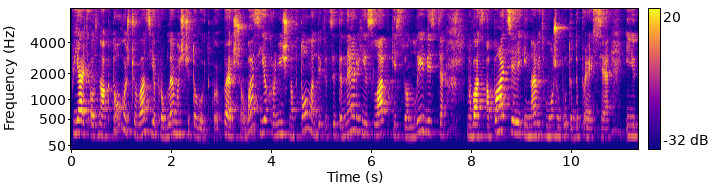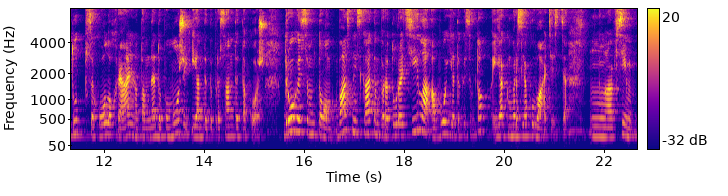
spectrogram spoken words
П'ять ознак того, що у вас є проблеми з щитовидкою. Перше, у вас є хронічна втома, дефіцит енергії, слабкість, сонливість, у вас апатія і навіть може бути депресія. І тут психолог реально там не допоможе, і антидепресанти також. Другий симптом: у вас низька температура тіла або є такий симптом, як мерзлякуватість. Всім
